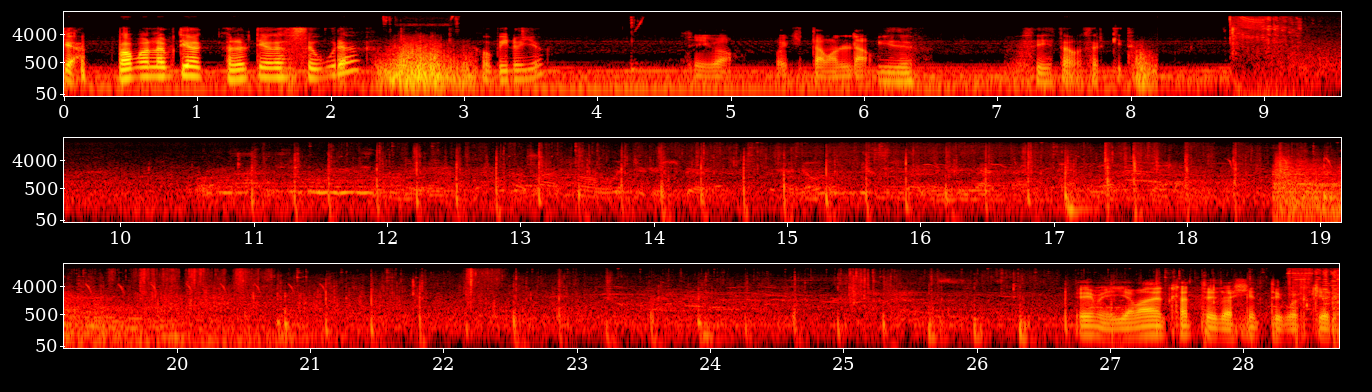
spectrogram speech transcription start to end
Ya, vamos a la última, a la última casa segura, opino yo. Sí, vamos, pues aquí estamos al lado. Y de... Sí, estamos cerquita. Eh, me llamada entrante de la gente cualquiera.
